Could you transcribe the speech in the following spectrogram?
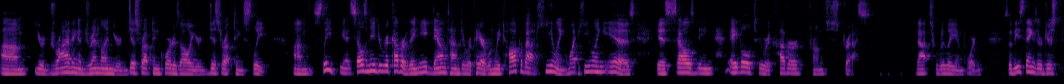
um, you're driving adrenaline you're disrupting cortisol you're disrupting sleep um, sleep, you know, cells need to recover. They need downtime to repair. When we talk about healing, what healing is, is cells being able to recover from stress. That's really important. So these things are just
